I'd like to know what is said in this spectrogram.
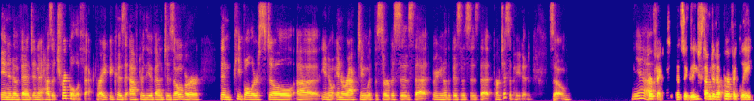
in an event and it has a trickle effect right? Because after the event is over then people are still uh, you know interacting with the services that or you know the businesses that participated. So yeah. Perfect. That's you summed it up perfectly.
